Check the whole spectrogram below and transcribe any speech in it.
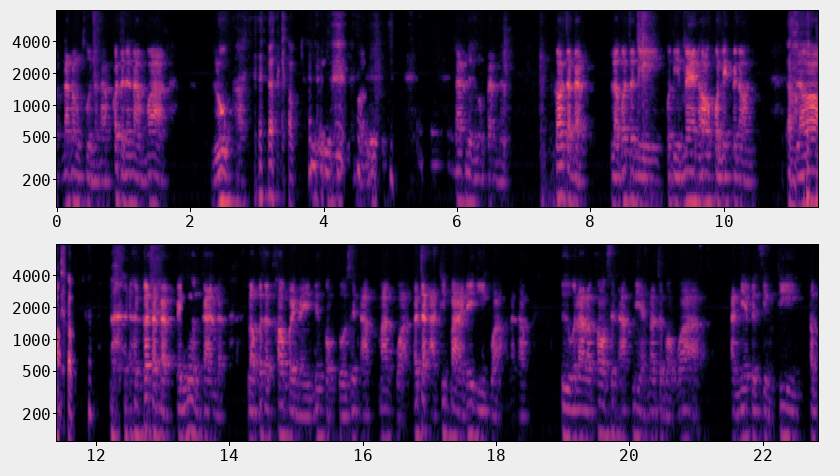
ำนักลงทุนนะครับ ก็จะแนะนำว่าลูกครับครับแป๊บหนึ่งลงแป๊บหนึ่งก็จะแบบ เราก็จะมีพอดีแม่เขาคนเล็กไปนอน แล้วก็ก็จะแบบเป็นเรื่องของการแบบเราก็จะเข้าไปในเรื่องของตัว setup มากกว่า ก็จะอธิบายได้ดีกว่านะครับ คือเวลาเราเข้า setup เนี่ยเราจะบอกว่าอันนี้เป็นสิ่งที่ต้อง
